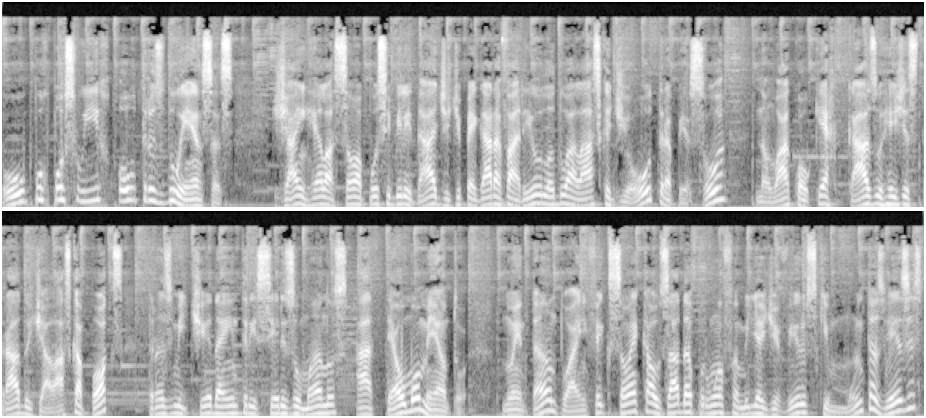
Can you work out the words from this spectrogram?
ou por possuir outras doenças. Já em relação à possibilidade de pegar a varíola do Alasca de outra pessoa, não há qualquer caso registrado de Alaska Pox transmitida entre seres humanos até o momento. No entanto, a infecção é causada por uma família de vírus que muitas vezes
